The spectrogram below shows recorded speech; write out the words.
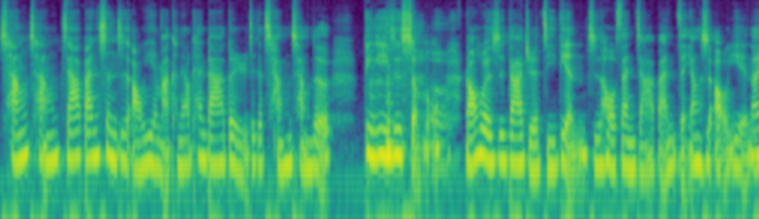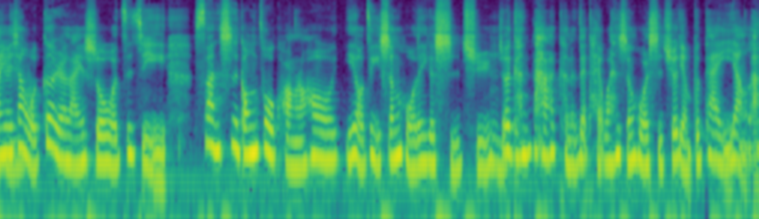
常常加班甚至熬夜嘛，可能要看大家对于这个常常的。定义是什么？然后或者是大家觉得几点之后算加班？怎样是熬夜？那因为像我个人来说，我自己算是工作狂，然后也有自己生活的一个时区，嗯、就跟大家可能在台湾生活时区有点不太一样啦。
